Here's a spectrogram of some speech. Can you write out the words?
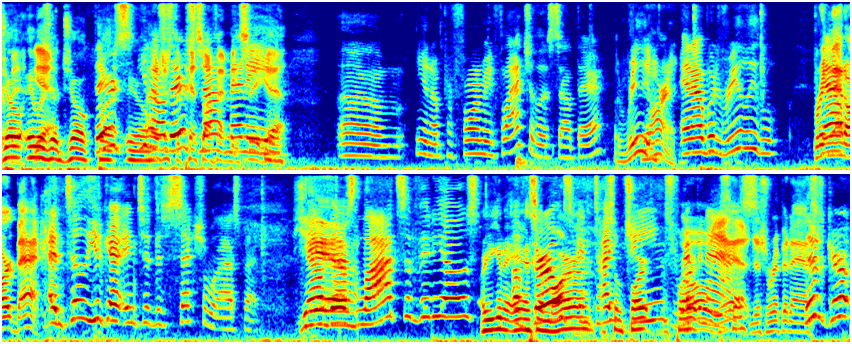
joke. It was Yeah. a joke. There's, but, you know, you know, That's just to there's piss off not NBC. many- Yeah. um, you know, performing flatulists out there, There really aren't. and I would really Bring Now- that art back. until you get into the sexual aspect. Yeah. Now, there's lots of videos are you gonna of ASMR girls in tight some fart? jeans fart oh ripping yeah, ass. just ripping ass. There's girl,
